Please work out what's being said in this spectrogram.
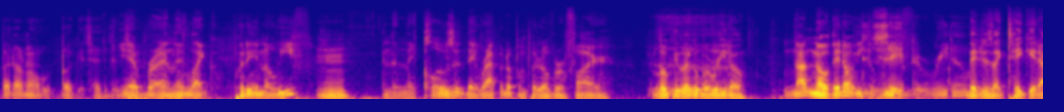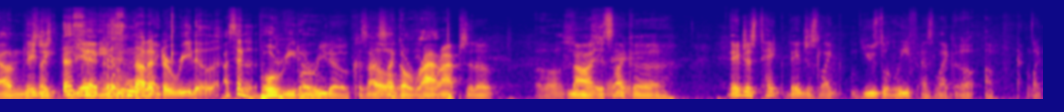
but I don't know what bug it turns into. Yeah, bro, and they like put it in a leaf, Mm. and then they close it. They wrap it up and put it over a fire. Loki like a burrito. Not no, they don't eat Did you the say leaf. Dorito? They just like take it out and They just, just- like that's yeah, eat the 'cause that's animal. not a like- Dorito. That's I said a- burrito. burrito because I Oh, like a it wrap. wraps it up. Oh, I was Nah, gonna it's like say. a. They just take. They just like use the leaf as like a, a like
